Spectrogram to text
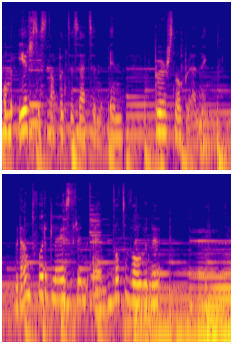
om eerste stappen te zetten in personal branding. Bedankt voor het luisteren en tot de volgende. Bye.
